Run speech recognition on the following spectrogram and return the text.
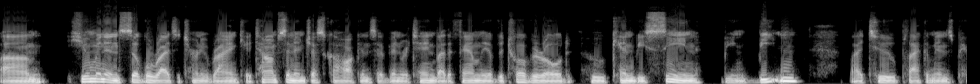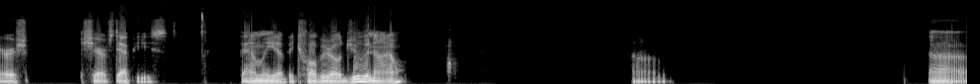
Um, human and civil rights attorney Ryan K. Thompson and Jessica Hawkins have been retained by the family of the 12 year old who can be seen being beaten by two Plaquemines Parish Sheriff's deputies family of a 12 year old juvenile. Um, uh,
